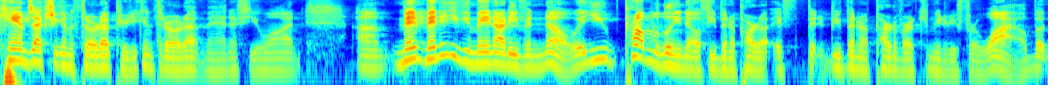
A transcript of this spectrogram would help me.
Cam's actually going to throw it up here. You can throw it up, man, if you want. Um, many of you may not even know. You probably know if you've been a part of if you've been a part of our community for a while. But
